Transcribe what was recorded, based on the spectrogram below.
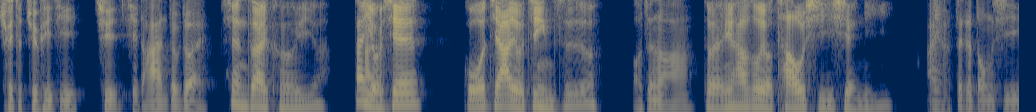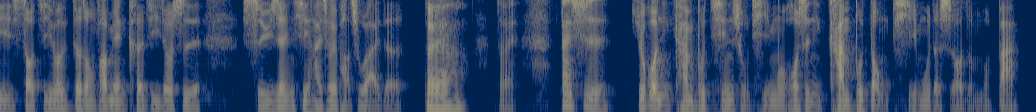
Chat GPT 去写答案，对不对？现在可以啊，但有些国家有禁止了。哦，真的吗？对，因为他说有抄袭嫌疑。哎呀，这个东西，手机或各种方面科技都是始于人性，还是会跑出来的。对啊，对。但是如果你看不清楚题目，或是你看不懂题目的时候怎么办？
